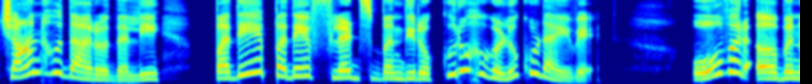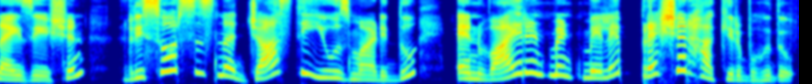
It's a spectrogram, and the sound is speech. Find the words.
ಚಾನ್ಹುದಾರೋದಲ್ಲಿ ಪದೇ ಪದೇ ಫ್ಲಡ್ಸ್ ಬಂದಿರೋ ಕುರುಹುಗಳು ಕೂಡ ಇವೆ. ಓವರ್ ಅರ್ಬನೈಸೇಷನ್ ರಿಸೋರ್ಸಸ್ನ ಜಾಸ್ತಿ ಯೂಸ್ ಮಾಡಿದ್ದು ಎನ್ವೈರನ್ಮೆಂಟ್ ಮೇಲೆ ಪ್ರೆಷರ್ ಹಾಕಿರಬಹುದು.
